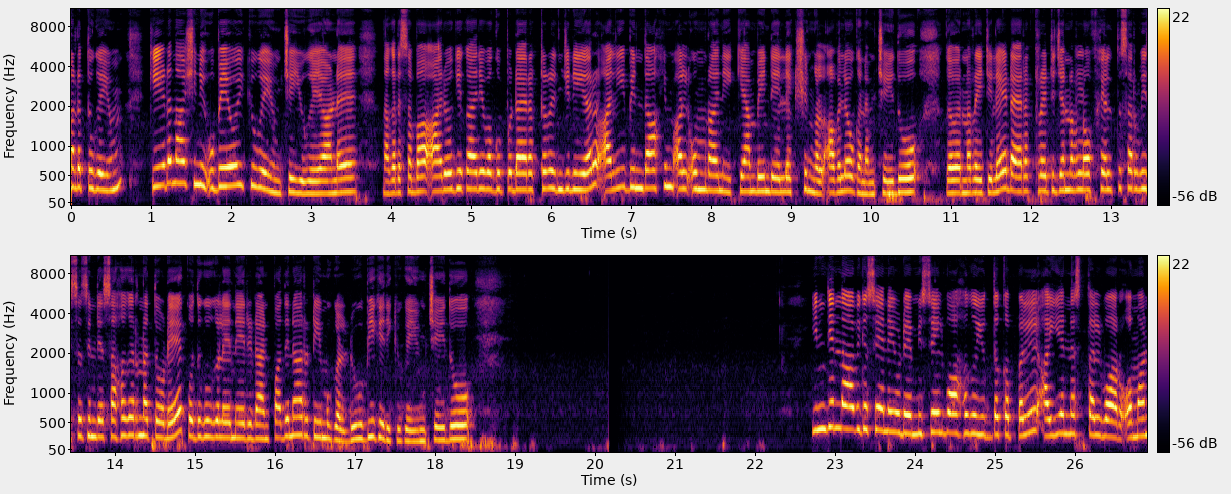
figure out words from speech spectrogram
നടത്തുകയും കീടനാശിനി ഉപയോഗിക്കുകയും ചെയ്യുകയാണ്. നഗരസഭ ആരോഗ്യകാര്യ വകുപ്പ് director engineer Ali bin Dahim al Umrani ക്യാമ്പയിന്റെ ലക്ഷ്യങ്ങൾ അവലോകനം ചെയ്തു. ഗവർണറേറ്റിലെ ഡയറക്ടറേറ്റ് ജനറൽ ഓഫ് ഹെൽത്ത് സർവീസസിന്റെ സഹകരണത്തോടെ കൊതുകുകളെ നേരിടാൻ പതിനാറ് ടീമുകൾ രൂപീകരിക്കുകയും ചെയ്തു. ഇന്ത്യൻ നാവികസേനയുടെ മിസൈൽ വാഹക യുദ്ധക്കപ്പൽ I N S Talwar Oman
